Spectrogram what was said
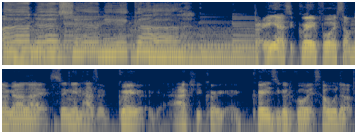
안 했으니까 he has a great voice, I'm not gonna lie. Seungmin has a great, actually cra crazy good voice. Hold up.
